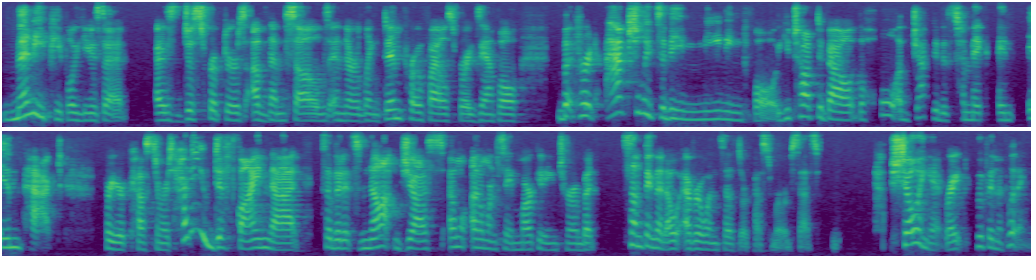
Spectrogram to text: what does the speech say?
Many people use it as descriptors of themselves in their LinkedIn profiles, for example. But for it actually to be meaningful, you talked about the whole objective is to make an impact for your customers. How do you define that so that it's not just, I, don't want to say marketing term, but something that, oh, everyone says they're customer obsessed. Showing it, right? Proof in the pudding.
